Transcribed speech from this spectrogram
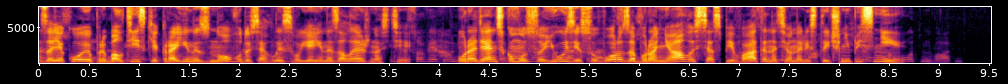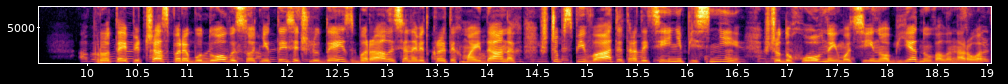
за якою прибалтійські країни знову досягли своєї незалежності. У радянському союзі суворо заборонялося співати націоналістичні пісні. Проте під час перебудови сотні тисяч людей збиралися на відкритих майданах, щоб співати традиційні пісні, що духовно і емоційно об'єднували народ.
